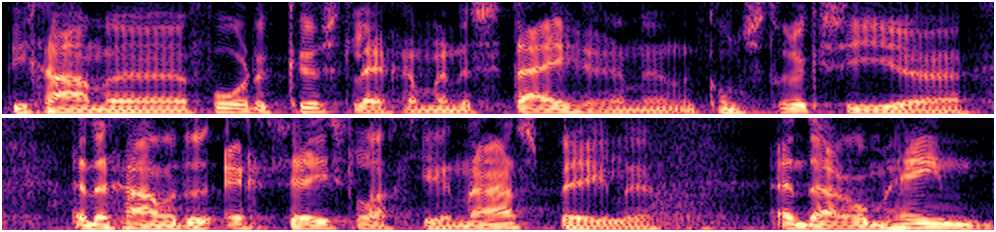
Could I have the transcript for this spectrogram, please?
die gaan we voor de kust leggen met een steiger en een constructie... Uh, en dan gaan we er echt zeeslagje naspelen... En daaromheen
